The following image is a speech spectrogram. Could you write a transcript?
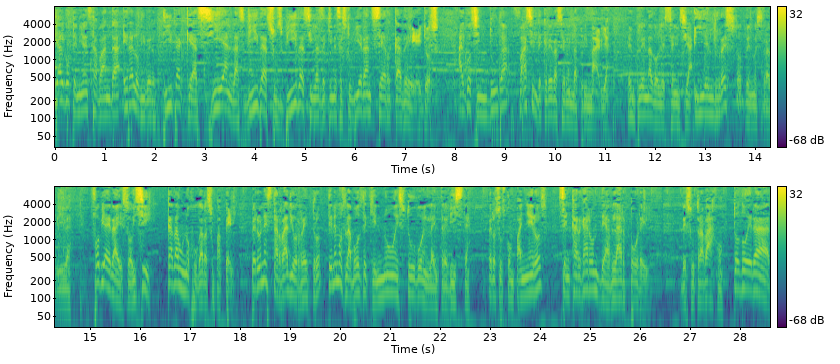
Si algo tenía esta banda era lo divertida que hacían las vidas, sus vidas y las de quienes estuvieran cerca de ellos. Algo sin duda fácil de querer hacer en la primaria, en plena adolescencia y el resto de nuestra vida. Fobia era eso, y sí, cada uno jugaba su papel. Pero en esta radio retro tenemos la voz de quien no estuvo en la entrevista, pero sus compañeros se encargaron de hablar por él de su trabajo. Todo era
